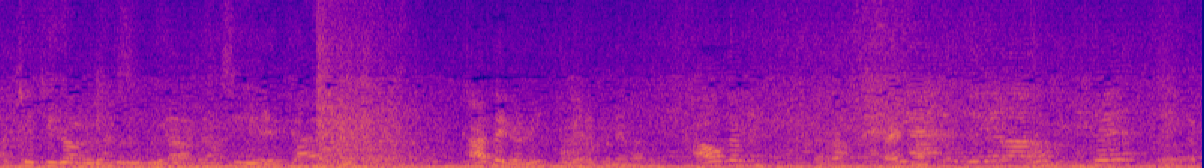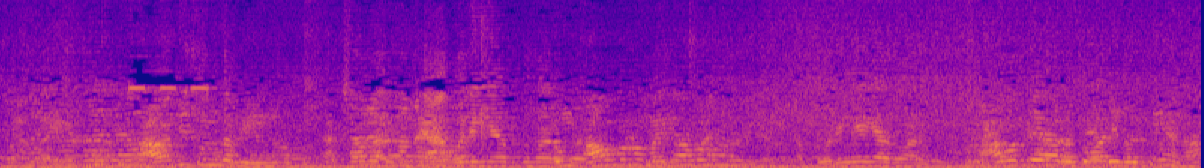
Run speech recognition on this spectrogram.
अच्छी होटल है क्या है थे कभी? आओ कभी? आओ जी तुम कभी अच्छा लगेगा क्या बोलेंगे अब तुम्हारे तुम? आओ बोलो मैं क्या बोलूँ अब बोलेंगे क्या तुम्हारे क्या बोलते यार तुम्हारी गलती है ना।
